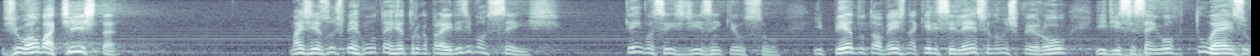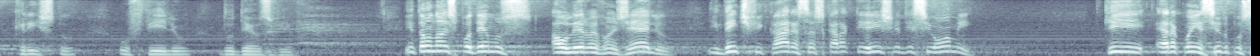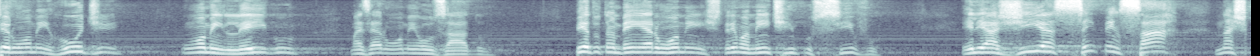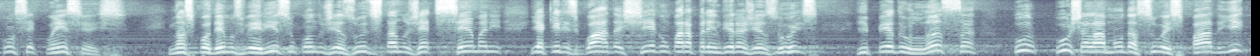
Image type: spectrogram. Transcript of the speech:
João Batista. Mas Jesus pergunta e retruca para eles: E vocês? Quem vocês dizem que eu sou? E Pedro, talvez naquele silêncio, não esperou e disse: Senhor, tu és o Cristo, o Filho do Deus vivo. Então, nós podemos, ao ler o Evangelho, identificar essas características desse homem, que era conhecido por ser um homem rude, um homem leigo, mas era um homem ousado. Pedro também era um homem extremamente impulsivo ele agia sem pensar nas consequências. Nós podemos ver isso quando Jesus está no Getsemane e aqueles guardas chegam para prender a Jesus e Pedro lança, puxa lá a mão da sua espada e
